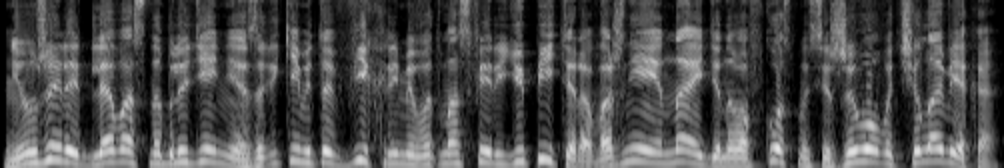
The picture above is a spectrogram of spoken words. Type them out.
«Неужели для вас наблюдение за какими-то вихрями в атмосфере Юпитера важнее найденного в космосе живого человека?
